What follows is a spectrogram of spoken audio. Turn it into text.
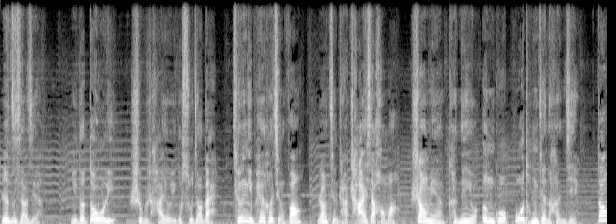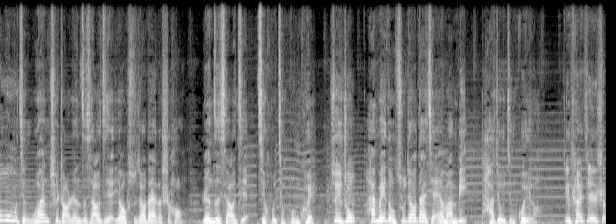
仁子小姐，你的兜里是不是还有一个塑胶袋？请你配合警方，让警察查一下好吗？上面肯定有摁过拨通键的痕迹。”当木木警官去找仁子小姐要塑胶袋的时候，仁子小姐几乎已经崩溃。最终还没等塑胶袋检验完毕，她就已经跪了。警察先生，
